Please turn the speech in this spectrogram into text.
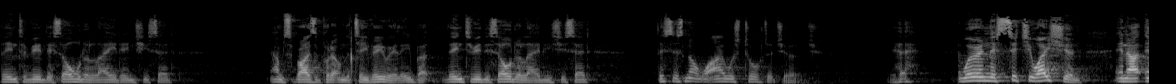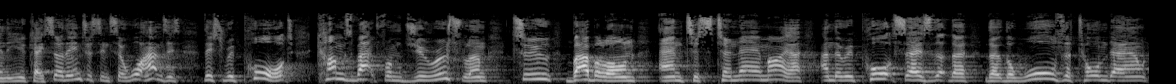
They interviewed this older lady and she said, I'm surprised they put it on the TV really, but they interviewed this older lady and she said, This is not what I was taught at church. Yeah. We're in this situation in, our, in the UK. So the interesting, so what happens is this report comes back from Jerusalem to Babylon and to, to Nehemiah, and the report says that the, the, the walls are torn down,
